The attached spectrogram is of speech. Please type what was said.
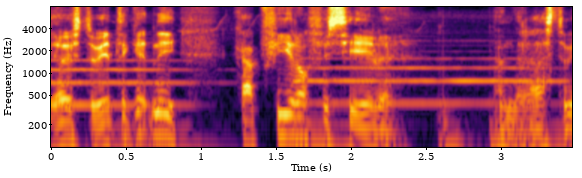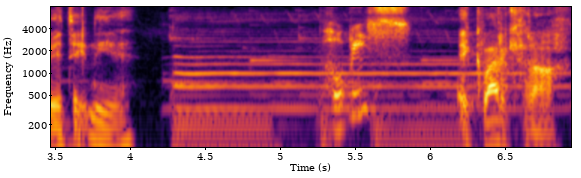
Juist weet ik het niet. Ik heb vier officiële. En de rest weet ik niet. Hè. Hobby's? Ik werk graag.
